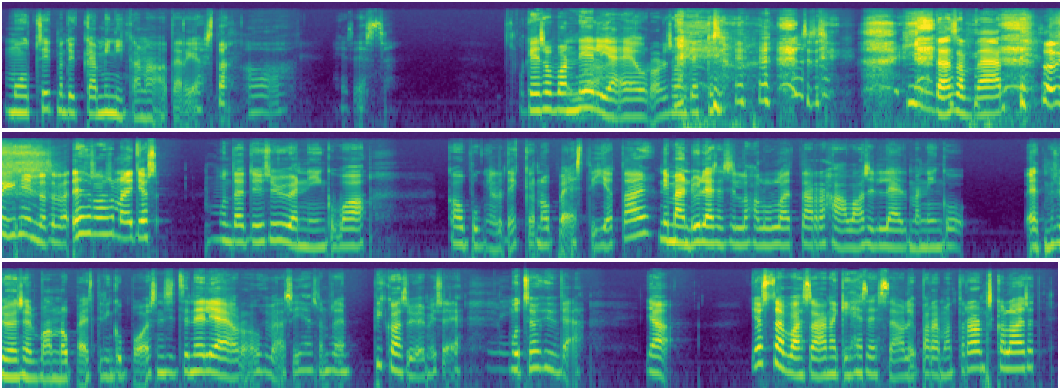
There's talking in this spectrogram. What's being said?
mut sit mä tykkään minikana-ateriasta Aa. Hesessä. Okei, se on vaan Wow. neljä euroa, niin se on tietenkin se, Hintansa väärti. se on niin hintansa. Ja se on semmoinen, että jos mun täytyy syödä niin kuin vaan kaupungilla teikö nopeasti jotain, niin mä en yleensä silloin halua laittaa rahaa vaan silleen, että mä, niin kuin, että mä syön sen vaan nopeasti niin kuin pois. Niin sitten se neljä euroa on hyvä siihen semmoiseen pikasyömiseen. Niin. Mutta se on hyvä. Ja jossain vaiheessa ainakin Hesessä oli paremmat ranskalaiset,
